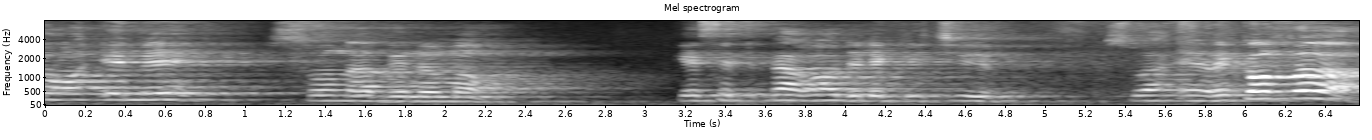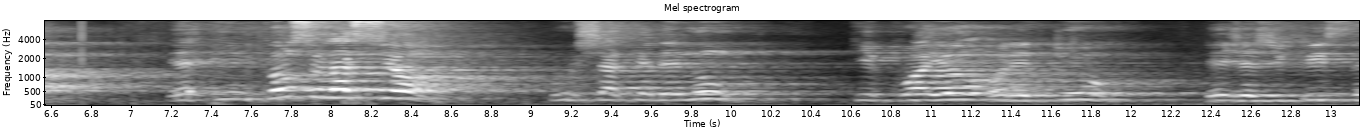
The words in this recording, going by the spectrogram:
ont aimé son avènement. Que cette parole de l'Écriture soit un réconfort et une consolation pour chacun de nous qui croyons au retour de Jésus-Christ,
